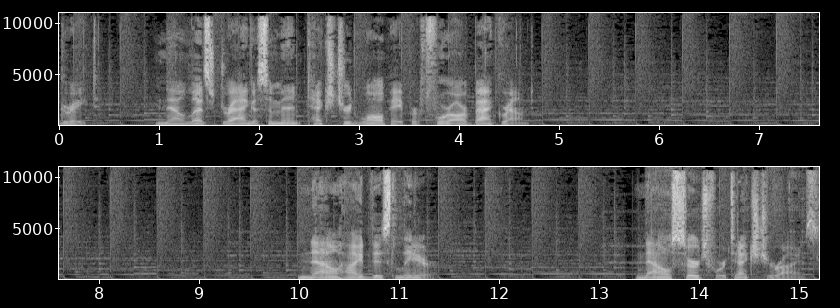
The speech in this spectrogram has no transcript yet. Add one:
Great. Now let's drag a cement textured wallpaper for our background. Now hide this layer. Now search for texturize,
